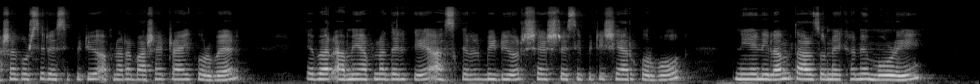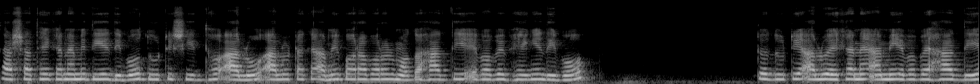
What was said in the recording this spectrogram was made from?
আশা করছি রেসিপিটিও আপনারা বাসায় ট্রাই করবেন। এবার আমি আপনাদেরকে আজকের ভিডিওর শেষ রেসিপিটি শেয়ার করব। নিয়ে নিলাম, তার জন্য এখানে মুড়ি। তার সাথে এখানে আমি দিয়ে দিব দুটি সিদ্ধ আলু। আলুটাকে আমি বরাবরের মতো হাত দিয়ে এভাবে ভেঙে দিব। তো দুটি আলু এখানে আমি এভাবে হাত দিয়ে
